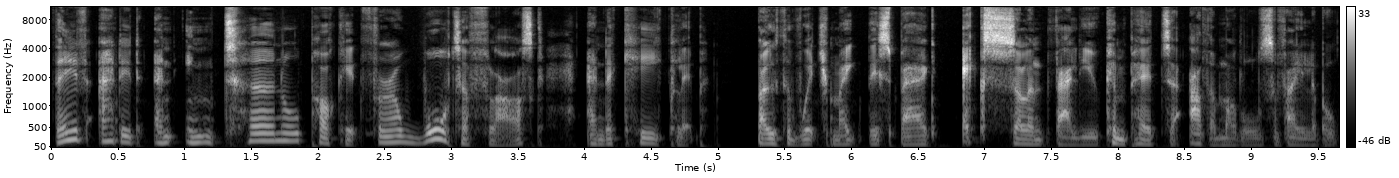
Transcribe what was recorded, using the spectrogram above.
they've added an internal pocket for a water flask and a key clip both of which make this bag excellent value compared to other models available.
